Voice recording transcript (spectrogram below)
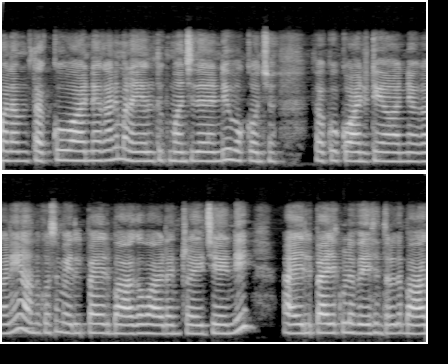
మనం తక్కువ వాడినా కానీ మన హెల్త్కి మంచిదేనండి. ఒక కొంచెం తక్కువ క్వాంటిటీ వాడినా కానీ అందుకోసం ఎల్లిపాయలు బాగా వాడడానికి ట్రై చేయండి. ఆ ఎల్లిపాయలు కూడా వేసిన తర్వాత బాగా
